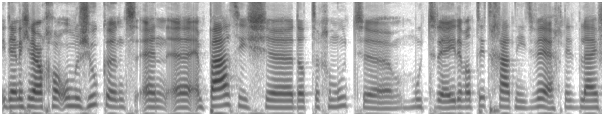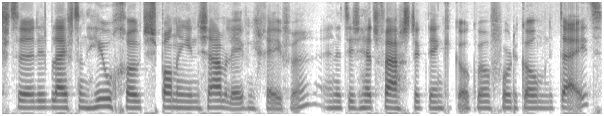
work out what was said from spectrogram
ik denk dat je daar gewoon onderzoekend en eh, empathisch eh, dat tegemoet uh, moet treden. Want dit gaat niet weg. Dit blijft, dit blijft een heel grote spanning in de samenleving geven. En het is het vraagstuk, denk ik, ook wel voor de komende tijd.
